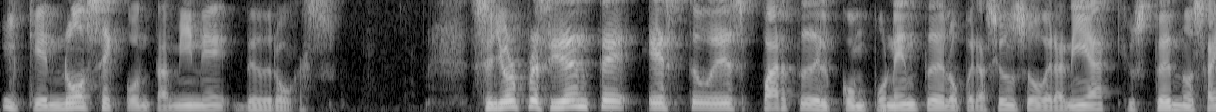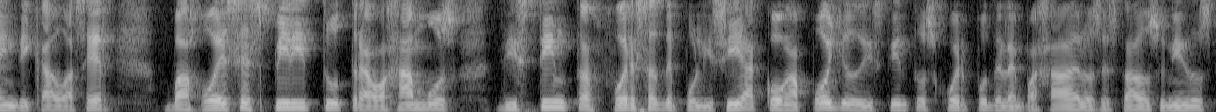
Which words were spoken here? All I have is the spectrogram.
y que no se contamine de drogas. Señor presidente, esto es parte del componente de la operación soberanía que usted nos ha indicado hacer. Bajo ese espíritu trabajamos distintas fuerzas de policía con apoyo de distintos cuerpos de la Embajada de los Estados Unidos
